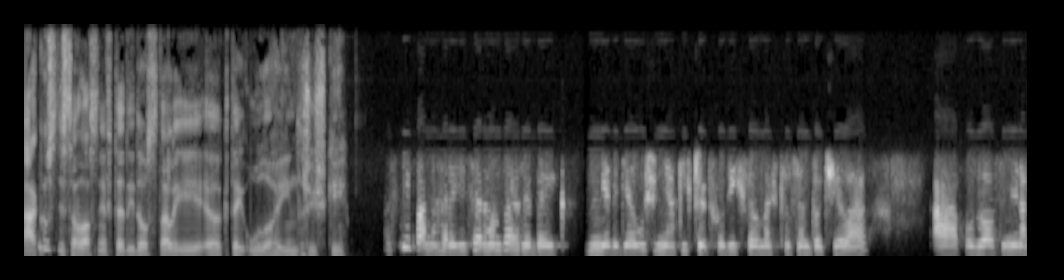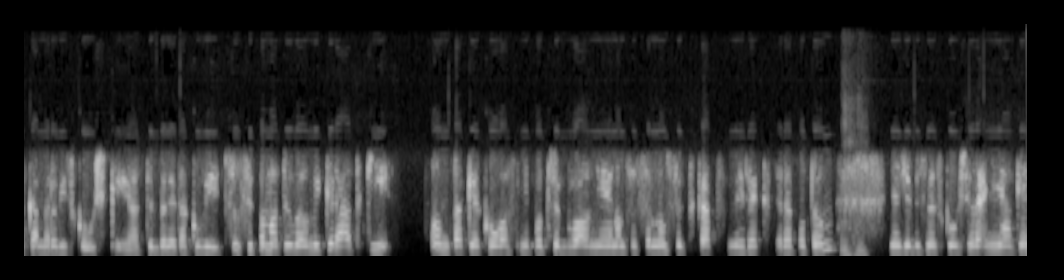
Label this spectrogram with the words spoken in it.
A ako ste sa vlastne vtedy dostali k tej úlohe Jindřišky? Vlastně pan režisér Honza Hřebejk mě viděl už v nějakých předchozích filmech, co jsem točila a pozval se mě na kamerové zkoušky a ty byly takový, co si pamatuju, velmi krátký. On tak jako vlastně potřeboval mě jenom se se mnou setkat, mi řekl teda potom, mm-hmm. že bychom zkoušeli ani nějaké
